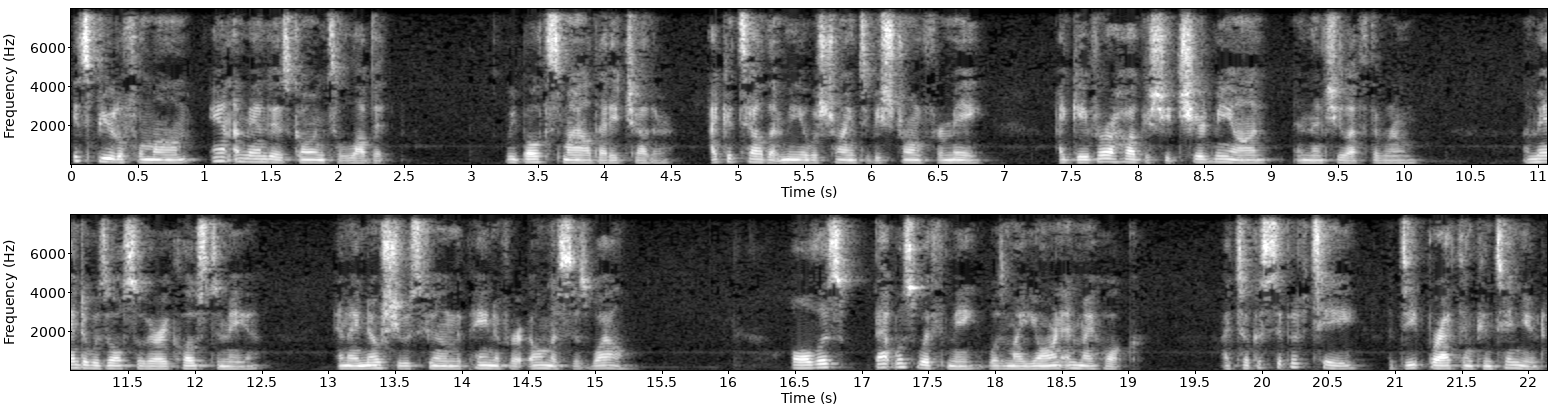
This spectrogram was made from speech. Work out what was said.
It's beautiful, Mom. Aunt Amanda is going to love it. We both smiled at each other. I could tell that Mia was trying to be strong for me. I gave her a hug as she cheered me on, and then she left the room. Amanda was also very close to Mia, and I know she was feeling the pain of her illness as well. All this that was with me was my yarn and my hook. I took a sip of tea, a deep breath, and continued.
